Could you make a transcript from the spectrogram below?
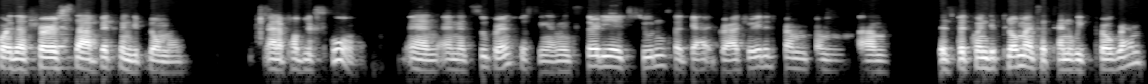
for the first uh, Bitcoin diploma at a public school, and and it's super interesting. I mean, 38 students that got graduated from from um, this Bitcoin diploma. It's a 10 week program,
